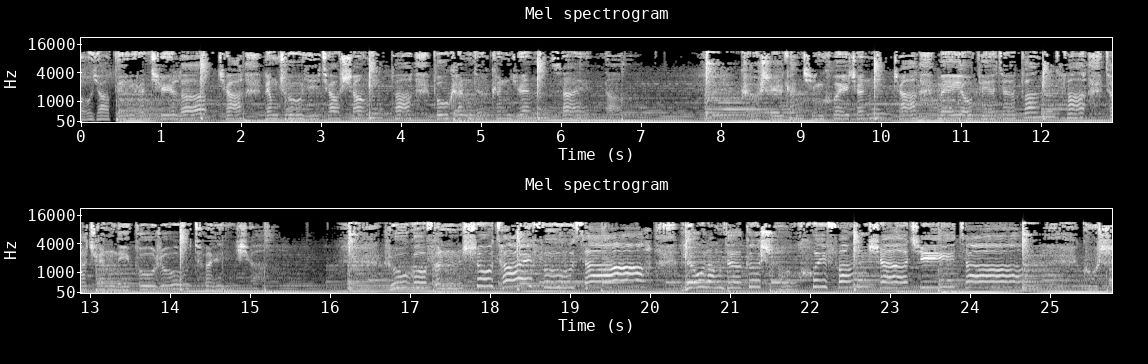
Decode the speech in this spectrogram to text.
否要逼人起了家，亮出一条伤疤，不堪的根源在哪？可是感情会挣扎，没有别的办法，他劝你不如退下。如果分手太复杂，流浪的歌手会放下吉他。故事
